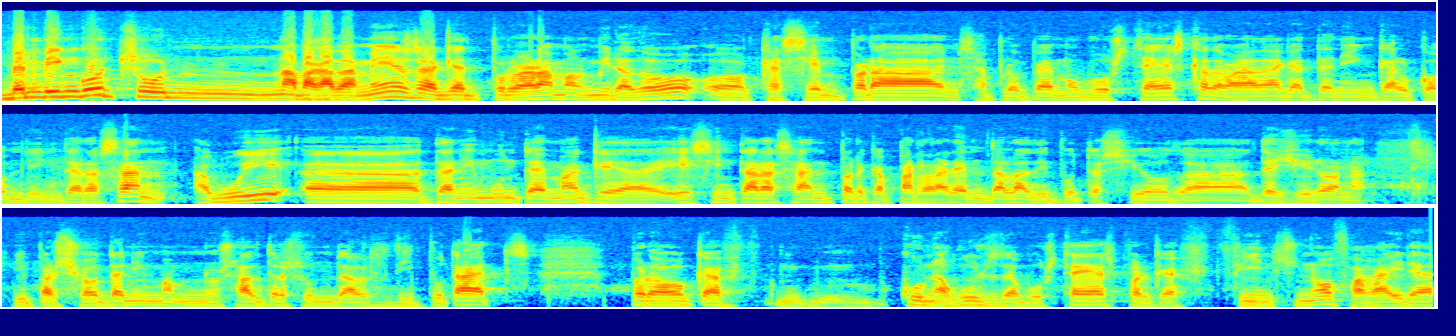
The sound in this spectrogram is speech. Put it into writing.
Benvinguts una vegada més a aquest programa El Mirador, que sempre ens apropem a vostès cada vegada que tenim quelcom d'interessant. Avui eh, tenim un tema que és interessant perquè parlarem de la Diputació de, de Girona i per això tenim amb nosaltres un dels diputats però que coneguts de vostès, perquè fins no fa gaire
